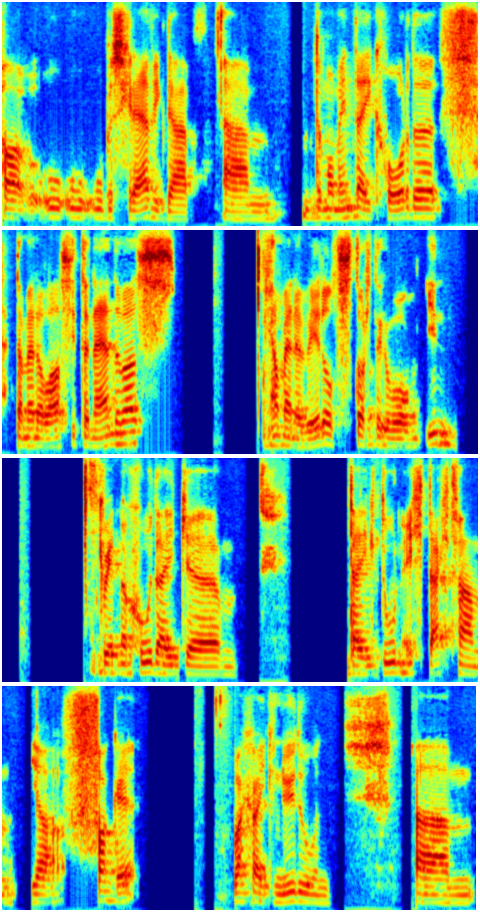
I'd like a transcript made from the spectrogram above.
hoe, hoe, hoe, beschrijf ik dat? Um, de moment dat ik hoorde dat mijn relatie ten einde was, ja, mijn wereld stortte gewoon in. Ik weet nog goed dat ik dat ik toen echt dacht van, ja, fuck hè, wat ga ik nu doen? Um,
